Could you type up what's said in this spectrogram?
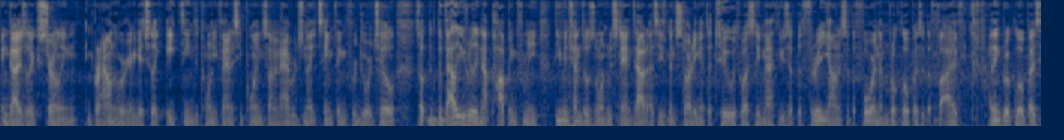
and guys like Sterling Brown, who are going to get you like 18 to 20 fantasy points on an average night. Same thing for George Hill. So the value is really not popping for me. DiVincenzo is the one who stands out as he's been starting at the two with Wesley Matthews at the three, Giannis at the four, and then Brook Lopez at the five. I think Brook Lopez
